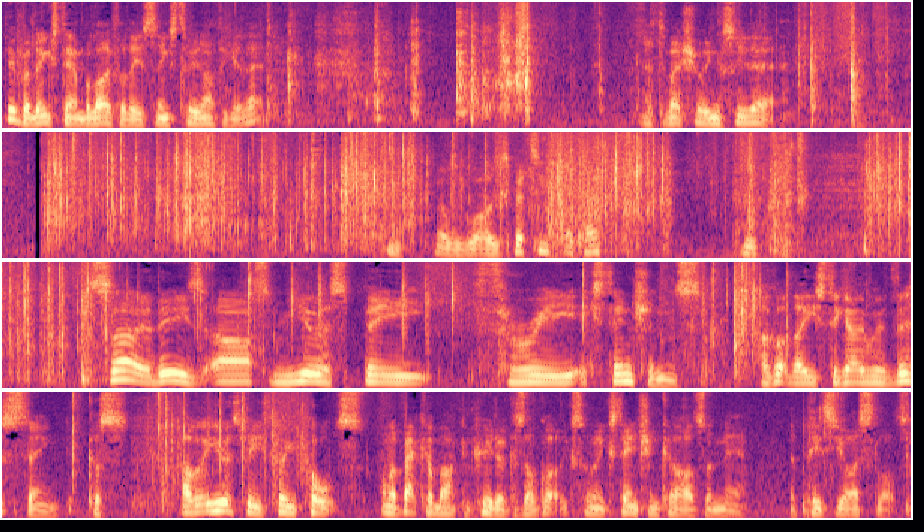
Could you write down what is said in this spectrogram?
There'll be links down below for these things too, don't forget that. I have to make sure you can see that. Hmm, that was what I was expecting, okay. So these are some USB 3 extensions. I've got these to go with this thing because I've got USB 3 ports on the back of my computer because I've got some extension cards on there, the PCI slots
